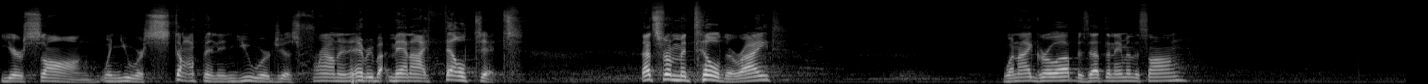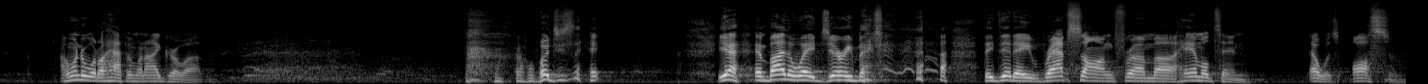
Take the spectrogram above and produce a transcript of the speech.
your song when you were stomping and you were just frowning everybody. Man, I felt it. That's from Matilda, right? When I Grow Up, is that the name of the song? I wonder what will happen when I grow up. What'd you say? Yeah, and by the way, Jerry mentioned they did a rap song from uh, Hamilton. That was awesome.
